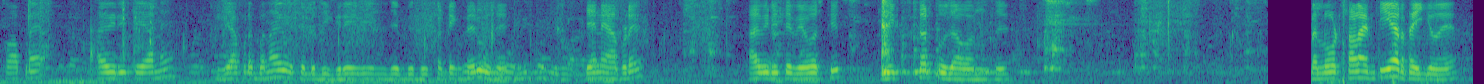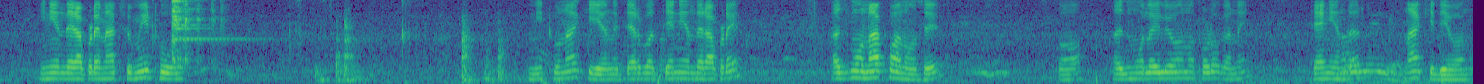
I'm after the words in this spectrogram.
તો આપણે આવી રીતે આને જે આપણે બનાવ્યું છે, બધી ગ્રેવી જે બધું કટિંગ કર્યું છે, તેને આપણે આવી રીતે વ્યવસ્થિત મિક્સ કરતું જવાનું છે. લોટ સાળાને તૈયાર થઈ ગયો છે. એની અંદર આપણે નાખશું મીઠું. મીઠું નાખી અને ત્યારબાદ તેની અંદર આપણે અજમો નાખવાનો છે. તો અજમો લઈ લેવાનો થોડોક અને તેની અંદર નાખી દેવાનો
